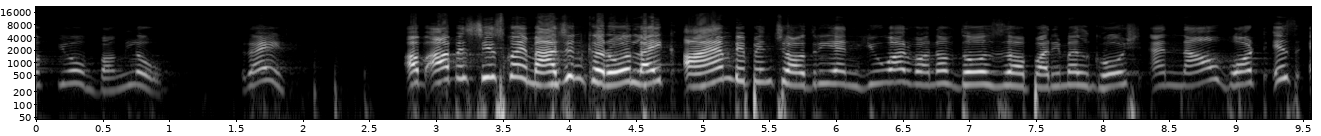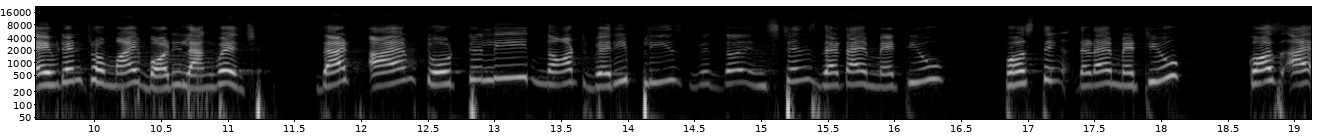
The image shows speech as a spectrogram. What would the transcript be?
of your bungalow. Right? अब आप इस चीज को इमेजिन करो लाइक आई एम बिपिन चौधरी एंड यू आर वन ऑफ दोज परिमल घोष एंड नाउ व्हाट इज एविडेंट फ्रॉम माय बॉडी लैंग्वेज that I am totally not very pleased with the instance that I met you. First thing that I met you, because I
